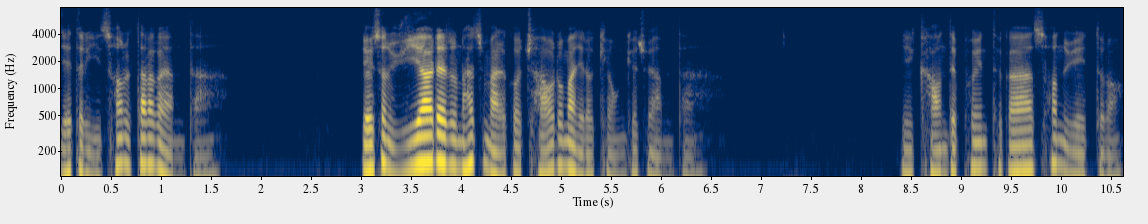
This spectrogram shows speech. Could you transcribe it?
얘들이 이 선을 따라가야 합니다. 여기서는 위아래로는 하지 말고 좌우로만 이렇게 옮겨줘야 합니다. 이 가운데 포인트가 선 위에 있도록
